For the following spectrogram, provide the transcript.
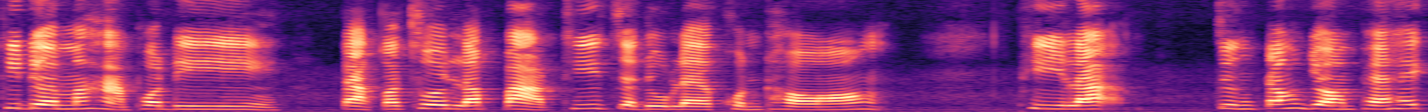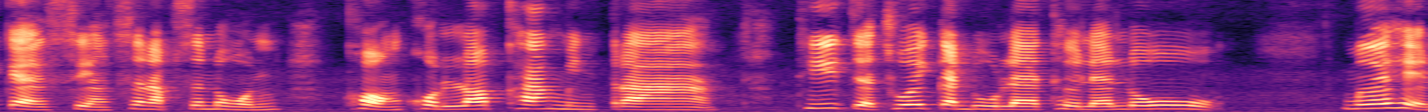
ที่เดินมาหาพอดี ต่างก็ช่วยรับปากที่จะดูแลคนท้อง พีละจึงต้องยอมแพ้ให้แก่เสียงสนับสนุนของคนรอบข้างมินตรา ที่จะช่วยกันดูแลเธอและลูก เมื่อเห็น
